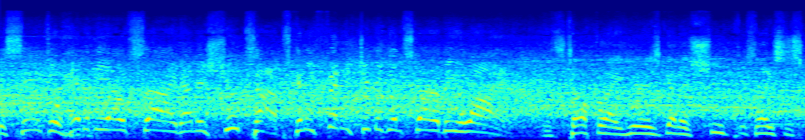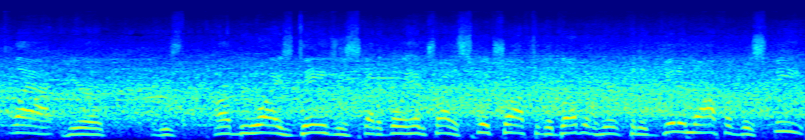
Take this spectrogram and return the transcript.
DeSanto head to the outside on his shoot tops. Can he finish it against RBY? It's tough right here. He's got to shoot slices flat here. He's, RBY is dangerous. He's got to go ahead and try to switch off to the double here. Can he get him off of his feet?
